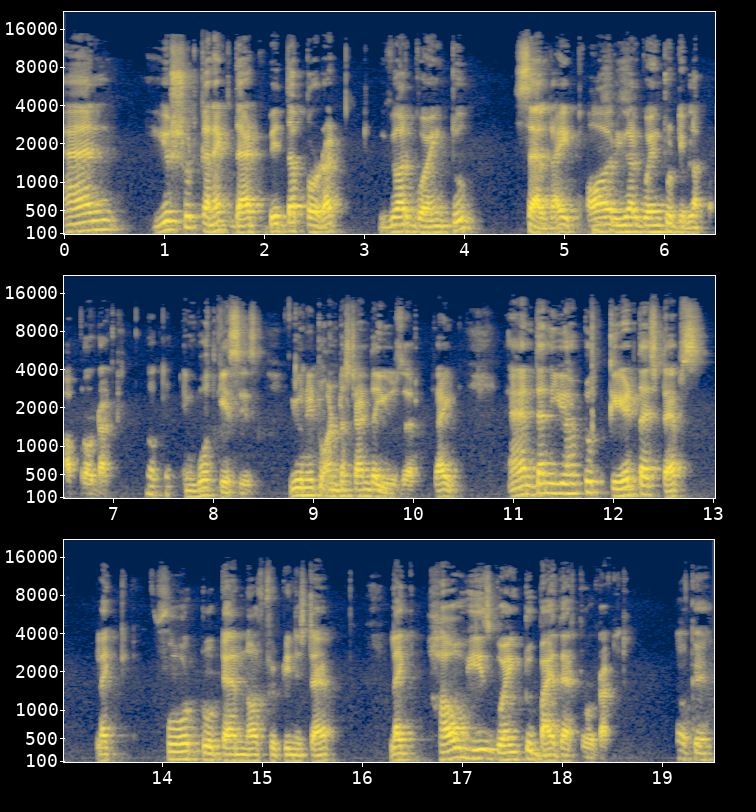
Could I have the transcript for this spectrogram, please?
And you should connect that with the product you are going to sell, right? Or you are going to develop a product. Okay. In both cases, you need to understand the user, right? And then you have to create the steps like 4 to 10 or 15 steps, like how he is going to buy that product. Okay.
